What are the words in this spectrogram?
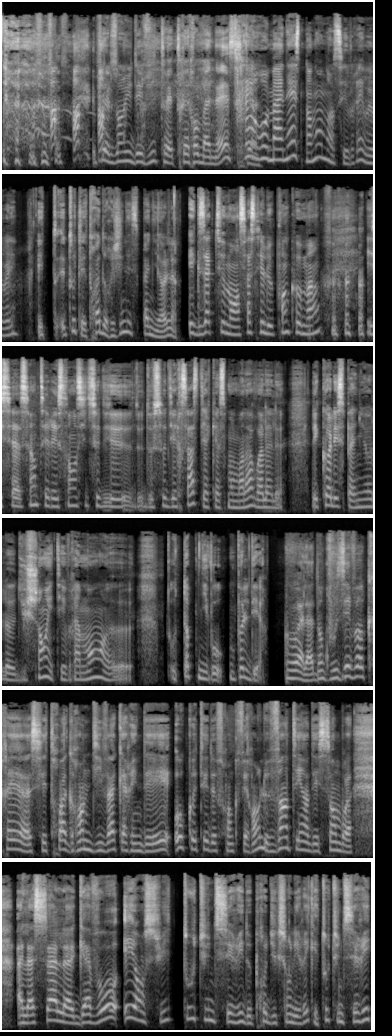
et puis elles ont eu des vies très, très romanesques. Très romanesques. Non, non, non, c'est vrai, oui, oui. Et, toutes les trois d'origine espagnole. Exactement. Ça, c'est le point commun. et c'est assez intéressant aussi de se, de, de se dire ça, c'est-à-dire qu'à ce moment-là, voilà, l'école espagnole du chant était vraiment au top niveau, on peut le dire. Voilà, donc vous évoquerez euh, ces trois grandes divas, Karine Dehé, aux côtés de Franck Ferrand, le 21 décembre à la salle Gaveau, et ensuite toute une série de productions lyriques et toute une série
